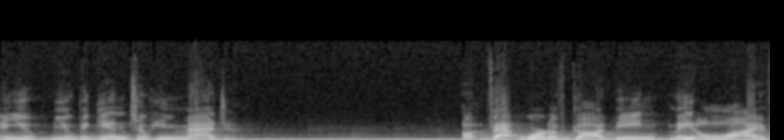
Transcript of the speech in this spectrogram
And you, you begin to imagine uh, that word of God being made alive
